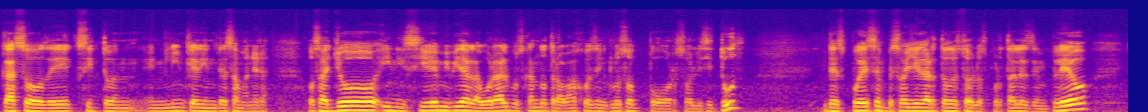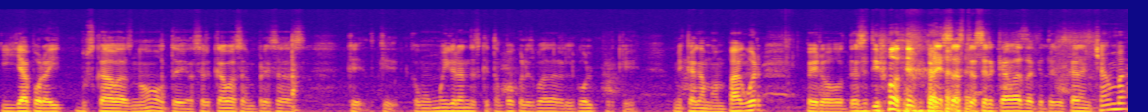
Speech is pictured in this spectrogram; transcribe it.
caso de éxito en, en LinkedIn de esa manera. O sea, yo inicié mi vida laboral buscando trabajos incluso por solicitud. Después empezó a llegar todo esto de los portales de empleo y ya por ahí buscabas, ¿no? O te acercabas a empresas que, que como muy grandes que tampoco les voy a dar el gol porque me caga Manpower, pero de ese tipo de empresas te acercabas a que te buscaran chamba,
